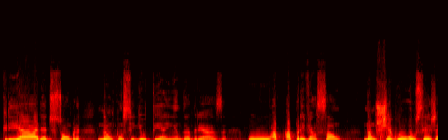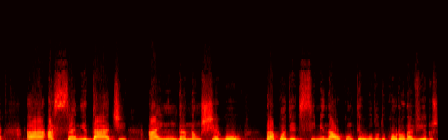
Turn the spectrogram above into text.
cria área de sombra, não conseguiu ter ainda, Andreasa, o, a, a prevenção. Não chegou, ou seja, a, a sanidade ainda não chegou para poder disseminar o conteúdo do coronavírus,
